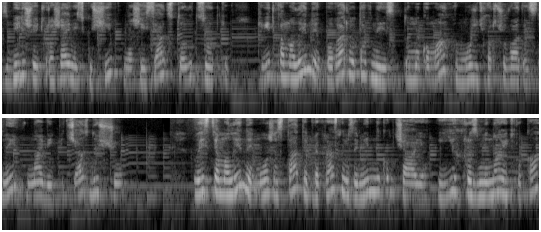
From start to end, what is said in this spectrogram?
збільшують врожайність кущів на 60-100%. Квітка малини повернута вниз, тому комахи можуть харчуватись з них навіть під час дощу. Листя малини може стати прекрасним замінником чая, їх розмінають в руках,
